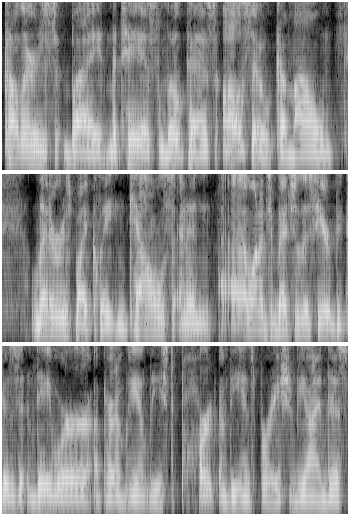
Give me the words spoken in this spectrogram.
Colors by Matheus Lopes, also come on. Letters by Clayton Cowles. And then I wanted to mention this here because they were apparently at least part of the inspiration behind this.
